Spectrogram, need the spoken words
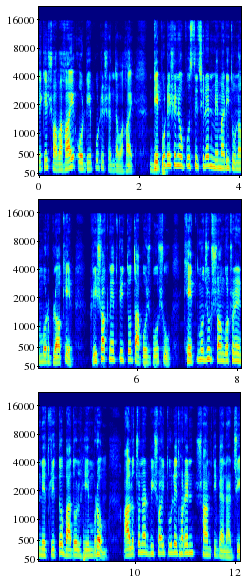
থেকে সভা হয় ও ডেপুটেশন দেওয়া হয়। ডেপুটেশনে উপস্থিত ছিলেন মেমারি দু নম্বর ব্লকের কৃষক নেতৃত্ব তাপস বসু, ক্ষেতমজুর সংগঠনের নেতৃত্ব বাদল হেমব্রম। আলোচনার বিষয় তুলে ধরেন শান্তি ব্যানার্জি।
